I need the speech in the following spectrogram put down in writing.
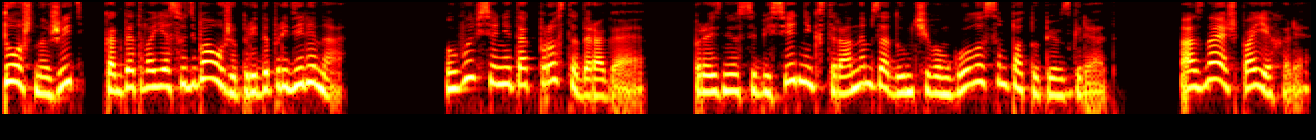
Тошно жить, когда твоя судьба уже предопределена. Увы, все не так просто, дорогая произнес собеседник странным задумчивым голосом, потупив взгляд. «А знаешь, поехали!»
